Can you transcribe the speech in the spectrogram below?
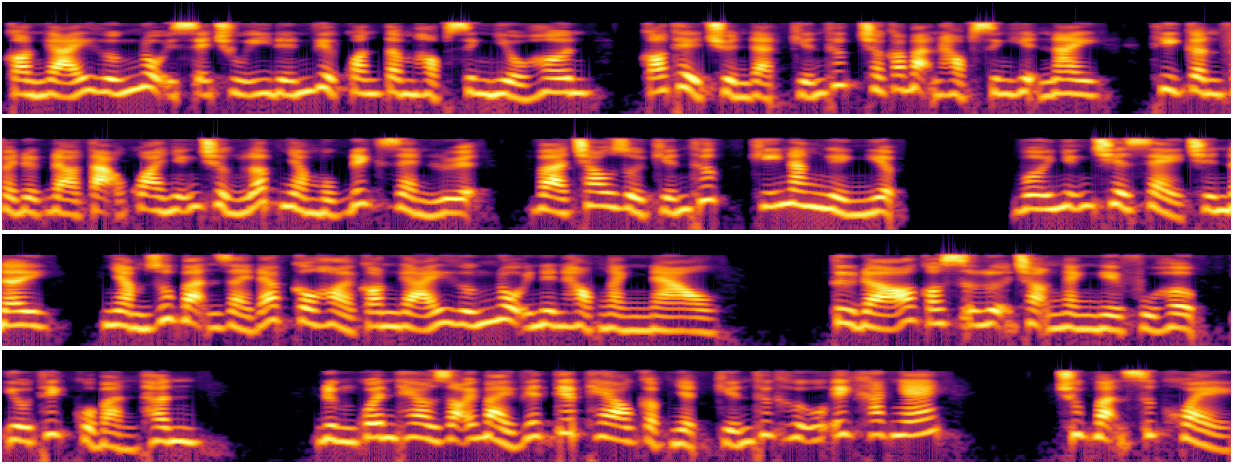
Con gái hướng nội sẽ chú ý đến việc quan tâm học sinh nhiều hơn, có thể truyền đạt kiến thức cho các bạn học sinh hiện nay, thì cần phải được đào tạo qua những trường lớp nhằm mục đích rèn luyện và trau dồi kiến thức, kỹ năng nghề nghiệp. Với những chia sẻ trên đây, nhằm giúp bạn giải đáp câu hỏi con gái hướng nội nên học ngành nào. Từ đó có sự lựa chọn ngành nghề phù hợp, yêu thích của bản thân. Đừng quên theo dõi bài viết tiếp theo cập nhật kiến thức hữu ích khác nhé. Chúc bạn sức khỏe.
